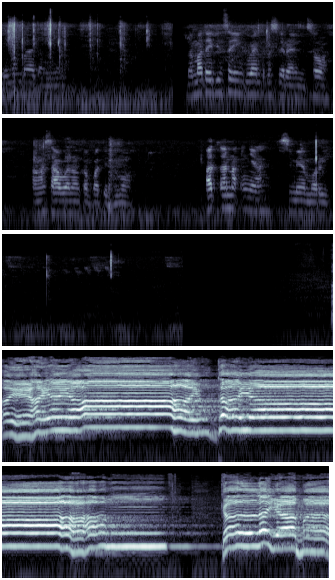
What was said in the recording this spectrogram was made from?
Yun ang batang yun. Namatay din sa inkwentro si Renzo, ang asawa ng kapatid mo. At anak niya, si Memory. Ay ay ay ay ugayam Galayaman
